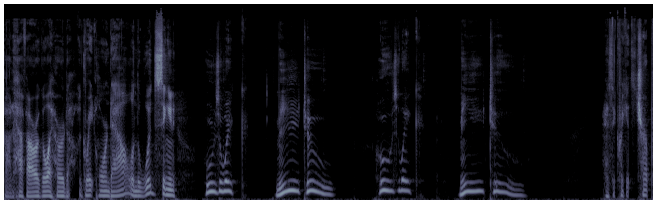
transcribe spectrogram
about a half hour ago, I heard a great horned owl in the woods singing, Who's awake? Me too. Who's awake? Me too. As the crickets chirp,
